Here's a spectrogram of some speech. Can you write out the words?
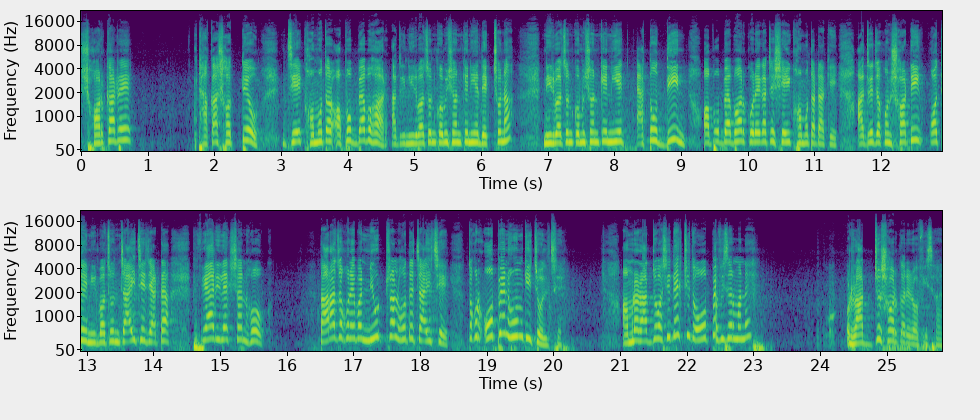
সরকারে থাকা সত্ত্বেও যে ক্ষমতার অপব্যবহার আজকে নির্বাচন কমিশনকে নিয়ে দেখছ না? নির্বাচন কমিশনকে নিয়ে এত দিন অপব্যবহার করে গেছে সেই ক্ষমতাটাকে। আজকে যখন সঠিক পথে নির্বাচন চাইছে যে একটা ফেয়ার ইলেকশন হোক, তারা যখন এবার নিউট্রাল হতে চাইছে, তখন ওপেন হুমকি চলছে? আমরা রাজ্যবাসী দেখছি তো ওপেন অফিসার মানে? রাজ্য সরকারের অফিসার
